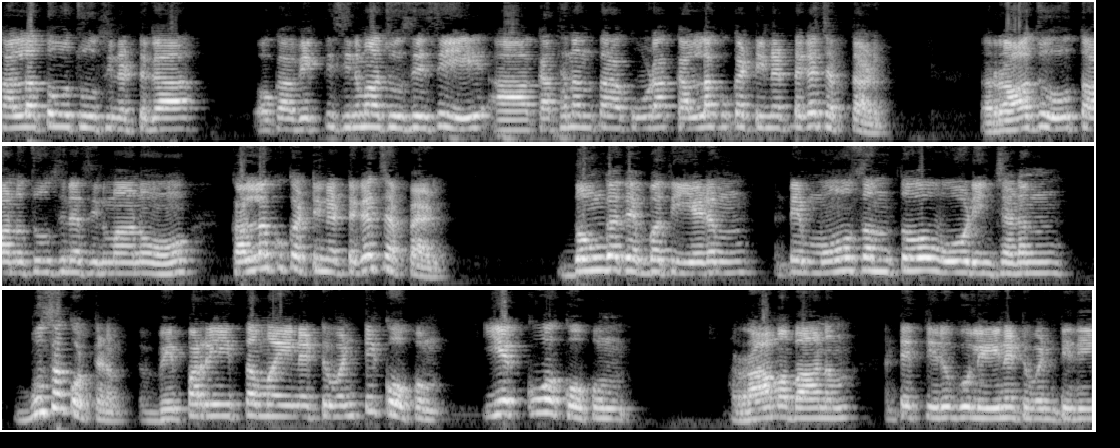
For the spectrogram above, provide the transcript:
కళ్ళతో చూసినట్టుగా. ఒక వ్యక్తి సినిమా చూసేసి ఆ కథనంతా కూడా కళ్ళకు కట్టినట్టుగా చెప్తాడు. రాజు తాను చూసిన సినిమాను కళ్ళకు కట్టినట్టుగా చెప్పాడు. దొంగ దెబ్బ తీయడం అంటే మోసంతో ఓడించడం బుస కొట్టడం విపరీతమైనటువంటి కోపం ఎక్కువ కోపం రామబాణం అంటే తిరుగులేనటువంటిది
